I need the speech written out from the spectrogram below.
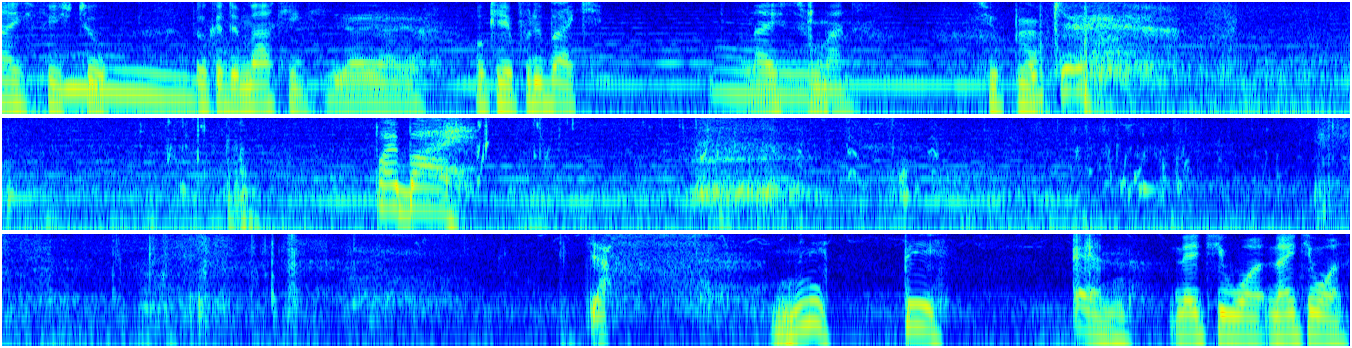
A nice fish too. Look at the marking. Yeah, yeah, yeah. Okay, put it back. Nice, Truman. Super. Okay. Bye bye. Yes. 91. 91. 91.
